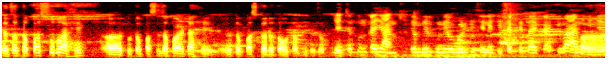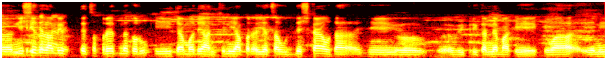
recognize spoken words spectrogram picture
त्याचा तपास सुरू आहे. तो तपासाचा पार्ट आहे. तपास करत आहोत आम्ही त्याचा. याच्यातून काही आणखी गंभीर गुन्हे उघडकीस येण्याची शक्यता आहे का? किंवा आणखी जे अ, विक्री निश्चितच करणार आम्ही आहेत, त्याचा प्रयत्न करू की त्यामध्ये आणखीन या प्र- याचा उद्देश काय होता हे अ, विक्री करण्यामागे किंवा यांनी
